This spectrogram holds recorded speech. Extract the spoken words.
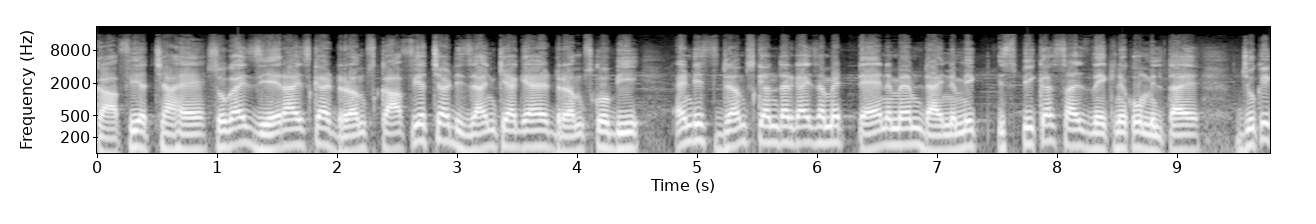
काफ़ी अच्छा है। सो गाइज़ ये रहा इसका ड्रम्स काफ़ी अच्छा डिज़ाइन किया गया है ड्रम्स को भी। एंड इस ड्रम्स के अंदर गाइज़ हमें 10 एम mm डायनेमिक स्पीकर साइज़ देखने को मिलता है, जो कि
